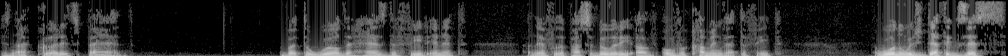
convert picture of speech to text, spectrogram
is not good, it's bad. But the world that has defeat in it, and therefore the possibility of overcoming that defeat, a world in which death exists,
